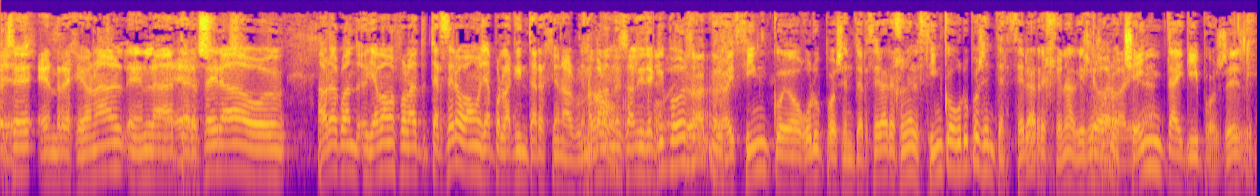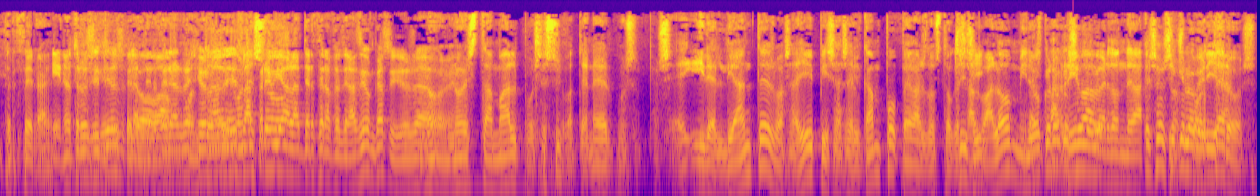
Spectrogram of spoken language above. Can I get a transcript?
antes- verse en regional, en la tercera o ahora cuando ya vamos por la tercera o vamos ya por la quinta regional, porque no, paran de salir equipos. Pero, pero hay cinco grupos en tercera regional, cinco grupos en tercera regional, que eso son barbaridad. 80 equipos, ¿eh? En tercera, ¿eh? En otros sitios Pero la tercera con regional es la eso, previa a la tercera federación casi, o sea, no, no está mal, pues eso, a tener, pues, pues eh, ir el día antes, vas allí, pisas el campo, pegas dos toques Sí, sí. al balón, miras Yo creo para que arriba, a ver dónde eso sí los que lo vería. porteros,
